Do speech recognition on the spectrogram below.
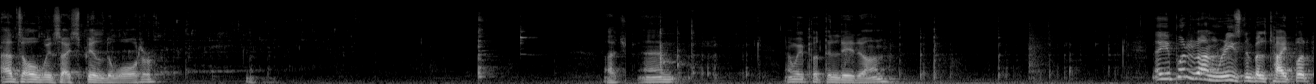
As always, I spill the water. And, and we put the lid on. Now you put it on reasonable tight, but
